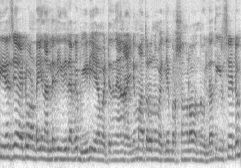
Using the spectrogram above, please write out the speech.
തീർച്ചയായിട്ടും ഉണ്ടെങ്കിൽ നല്ല രീതിയിലൊക്കെ ബീഡ് ചെയ്യാൻ പറ്റുന്നത് ഞാൻ അതിന് മാത്രമൊന്നും വലിയ പ്രശ്നങ്ങളോ ഒന്നുമില്ല. തീർച്ചയായിട്ടും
